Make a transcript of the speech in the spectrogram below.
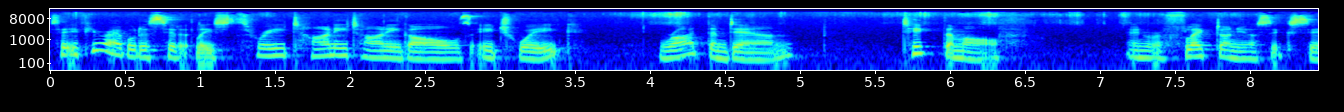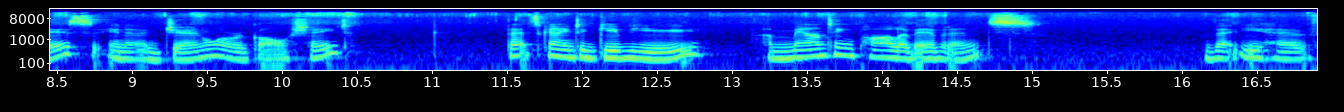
So if you're able to set at least three tiny, tiny goals each week, write them down, tick them off, and reflect on your success in a journal or a goal sheet, that's going to give you a mounting pile of evidence that you have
